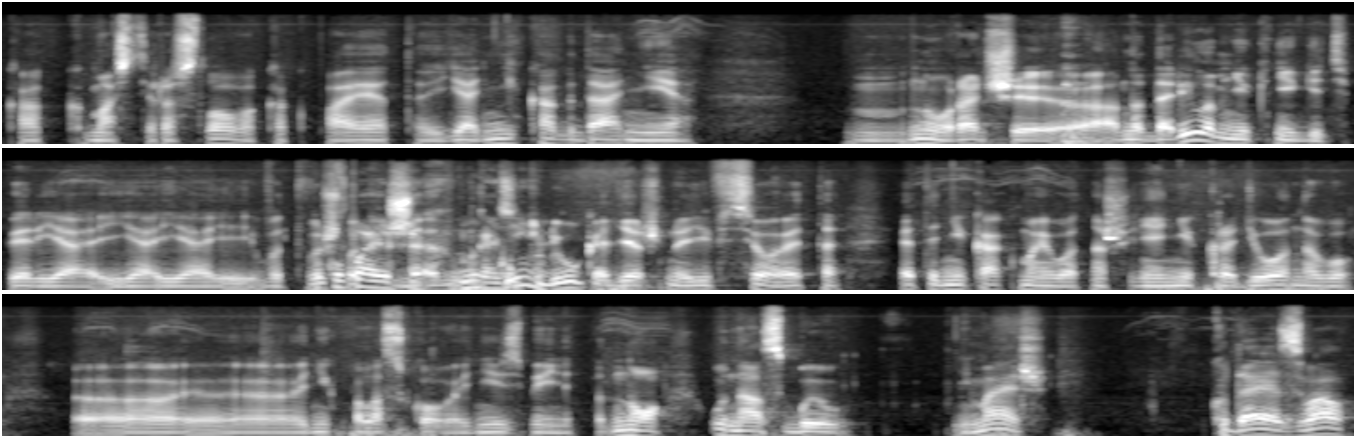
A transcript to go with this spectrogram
как мастера слова, как поэта. Я никогда не... Ну, раньше она дарила мне книги, теперь я, я, я вот вышла... Покупаешь их в ну, магазине? куплю, конечно, и все. Это, это никак моего отношения ни к Родионову, э, ни к Полосковой не изменит. Но у нас был, понимаешь, куда я звал,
